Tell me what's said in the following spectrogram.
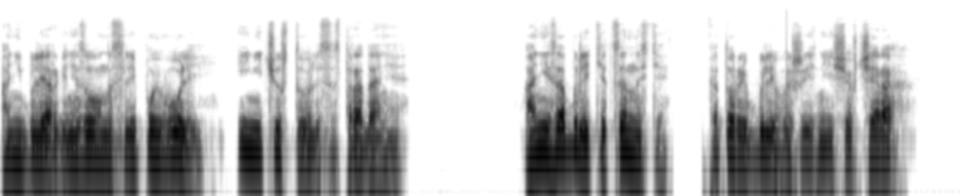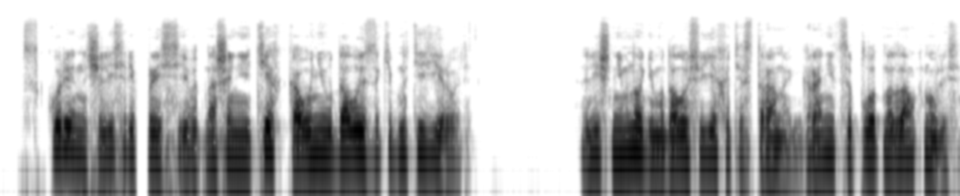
Они были организованы слепой волей и не чувствовали сострадания. Они забыли те ценности, которые были в их жизни еще вчера. Вскоре начались репрессии в отношении тех, кого не удалось загипнотизировать. Лишь немногим удалось уехать из страны, границы плотно замкнулись.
